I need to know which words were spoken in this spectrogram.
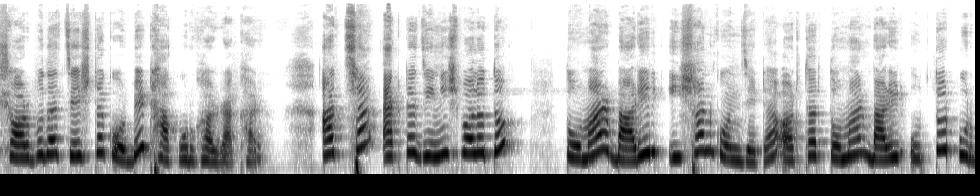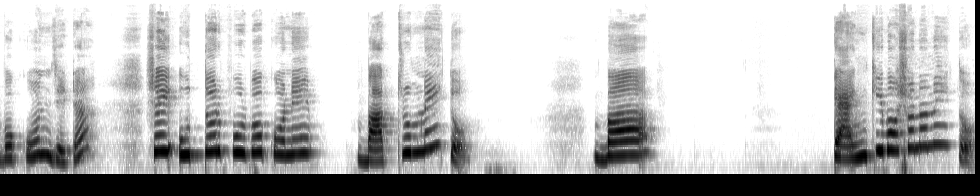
সর্বদা চেষ্টা করবে ঠাকুর ঘর রাখার। আচ্ছা একটা জিনিস বলো তো। তোমার বাড়ির ঈশান কোণ যেটা, অর্থাৎ তোমার বাড়ির উত্তর পূর্ব কোণ যেটা, সেই উত্তর পূর্ব কোণে বাথরুম নেই তো? বা ট্যাঙ্কি বসানো নেই তো?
